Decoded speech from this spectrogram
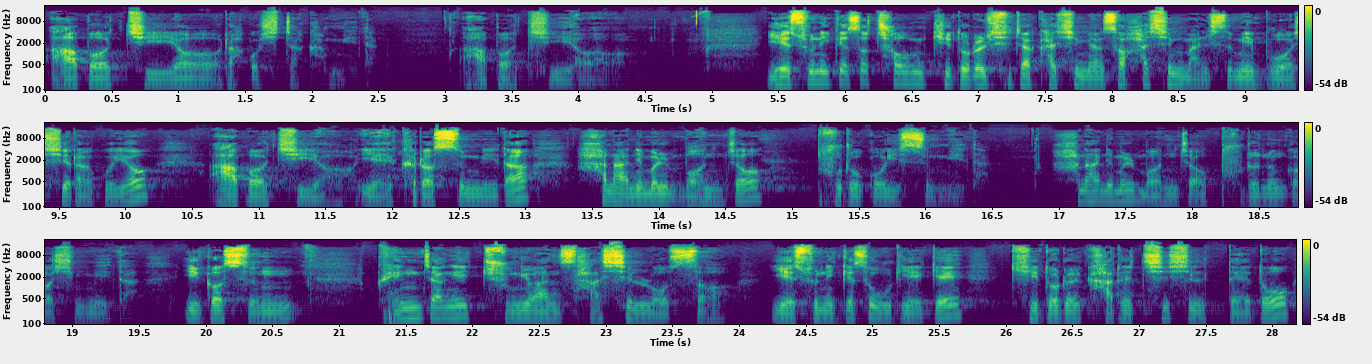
아버지여 라고 시작합니다. 아버지여. 예수님께서 처음 기도를 시작하시면서 하신 말씀이 무엇이라고요? 아버지여. 예, 그렇습니다. 하나님을 먼저 부르고 있습니다. 하나님을 먼저 부르는 것입니다. 이것은 굉장히 중요한 사실로서 예수님께서 우리에게 기도를 가르치실 때도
